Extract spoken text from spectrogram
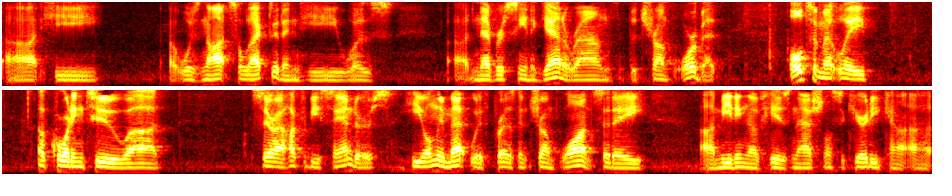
uh, he uh, was not selected and he was uh, never seen again around the Trump orbit. Ultimately, according to uh, Sarah Huckabee Sanders, he only met with President Trump once at a uh, meeting of his national security uh,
